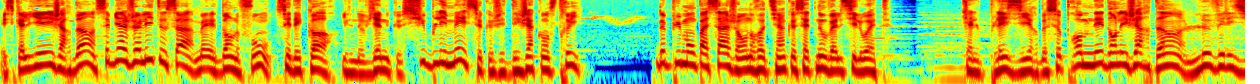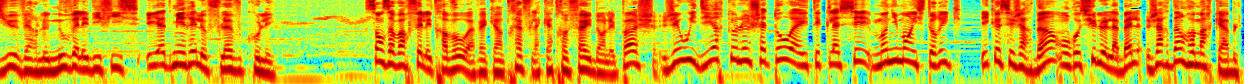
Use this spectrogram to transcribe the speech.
Escalier, jardin, c'est bien joli tout ça, mais dans le fond, ces décors, ils ne viennent que sublimer ce que j'ai déjà construit. Depuis mon passage, on ne retient que cette nouvelle silhouette. Quel plaisir de se promener dans les jardins, lever les yeux vers le nouvel édifice et admirer le fleuve couler. Sans avoir fait les travaux avec un trèfle à quatre feuilles dans les poches, j'ai ouï dire que le château a été classé monument historique et que ses jardins ont reçu le label Jardin remarquable.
